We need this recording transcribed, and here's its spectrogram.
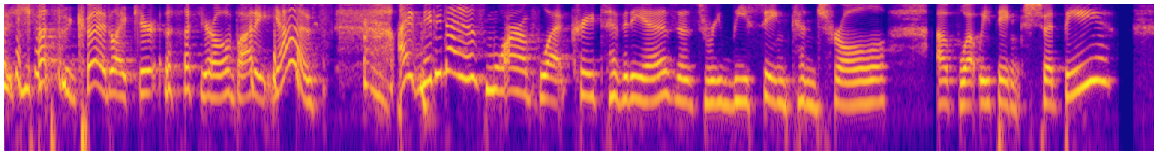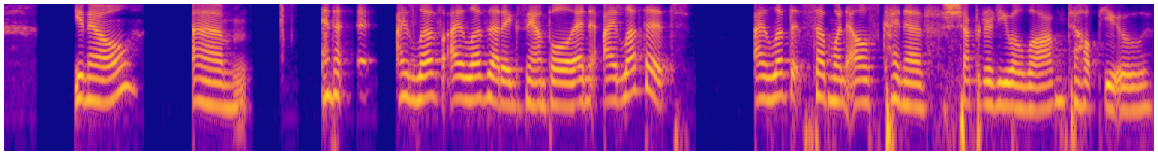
yes, we could. Like your your whole body. Yes. I maybe that is more of what creativity is, is releasing control of what we think should be. You know? Um and I, I love I love that example. And I love that I love that someone else kind of shepherded you along to help you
